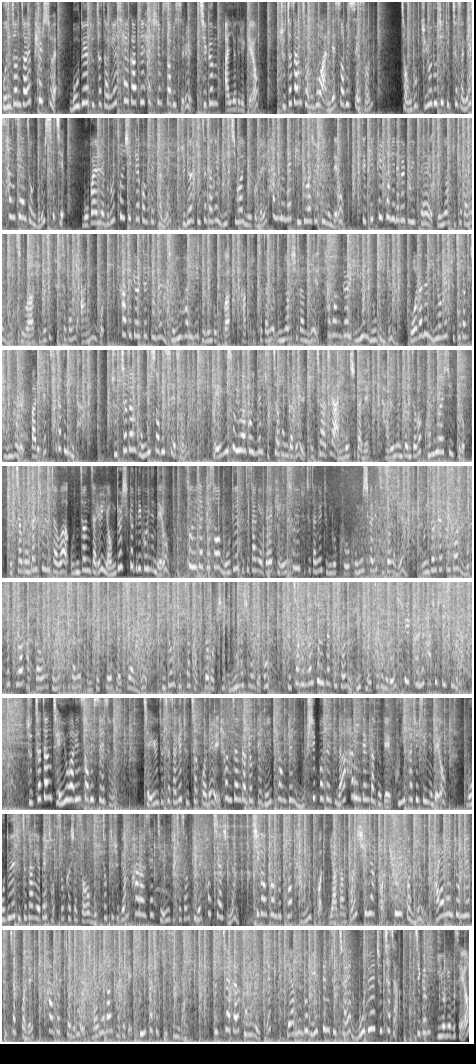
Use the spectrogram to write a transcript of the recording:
운전자의 필수 앱 모두의 주차장의 세 가지 핵심 서비스를 지금 알려드릴게요. 주차장 정보 안내 서비스에선 전국 주요 도시 주차장의 상세한 정보를 수집, 모바일 앱으로 손쉽게 검색하면 주변 주차장의 위치와 요금을 한눈에 비교하실 수 있는데요. 특히 필터 기능을 도입해 공영 주차장의 위치와 기계식 주차장이 아닌 곳, 카드 결제 또는 제휴 할인이 되는 곳과 각 주차장의 운영 시간 및 상황별 이용 요금 등 원하는 유형의 주차장 정보를 빠르게 찾아드립니다. 주차장 공유 서비스에선 개인이 소유하고 있는 주차 공간을 주차하지 않는 시간에 다른 운전자와 공유할 수 있도록 주차 공간 소유자와 운전자를 연결시켜 드리고 있는데요. 소유자께서 모두의 주차장 앱에 개인 소유 주차장을 등록 후 공유 시간을 지정하면 운전자께선 목적지와 가까운 공유 주차장을 검색해 결제한 뒤 부정 주차 걱정 없이 이용하시면 되고 주차 공간 소유자께선 이 결제금으로 수익 할인을 하실 수 있습니다. 주차장 제휴 할인 서비스에선 제휴 주차장의 주차권을 현장 가격 대비 평균 60%나 할인된 가격에 구입하실 수 있는데요. 모두의 주차장 앱에 접속하셔서 목적지 주변 파란색 제휴 주차장 필을 터치하시면 시간권부터 당일권, 야간권, 심야권, 휴일권 등 다양한 종류의 주차권을 파격적으로 저렴한 가격에 구입하실 수 있습니다. 주차가 고민일 때 대한민국 1등 주차의 모두의 주차장 지금 이용해 보세요.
